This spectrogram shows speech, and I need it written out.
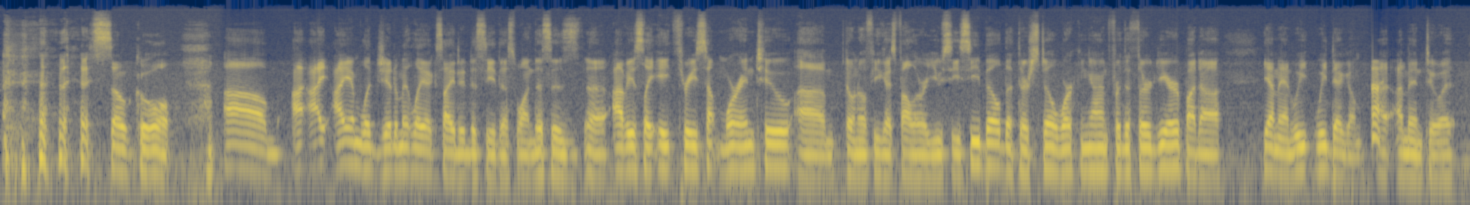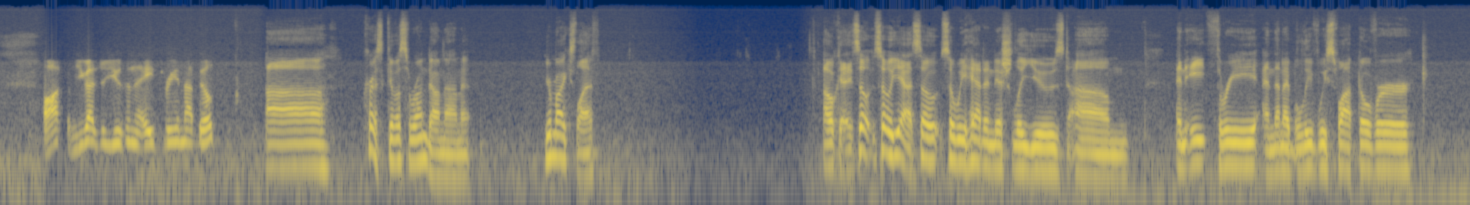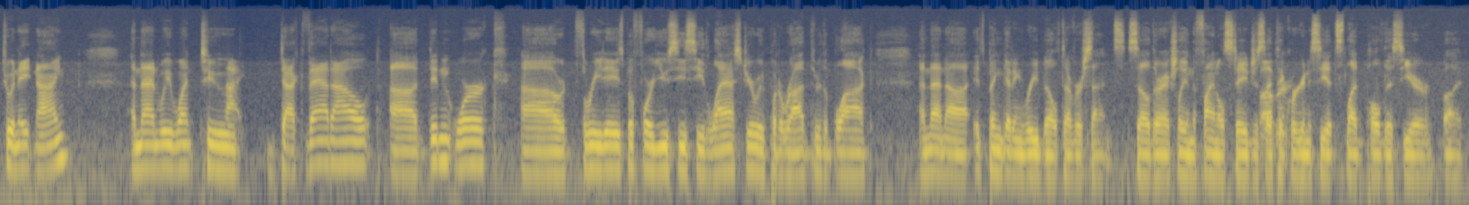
that is so cool. Um, I, I, am legitimately excited to see this one. This is uh, obviously 8.3, something we're into. Um, don't know if you guys follow our UCC build that they're still working on for the third year, but uh, yeah, man, we, we dig them. I, am into it. Awesome. You guys are using the 8.3 in that build? Uh, Chris, give us a rundown on it. Your mic's live. Okay, so so yeah, so so we had initially used um, an eight three, and then I believe we swapped over to an eight nine, and then we went to nice. deck that out. Uh, didn't work. Uh, three days before UCC last year, we put a rod through the block, and then uh, it's been getting rebuilt ever since. So they're actually in the final stages. Bummer. I think we're going to see it sled pull this year, but.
